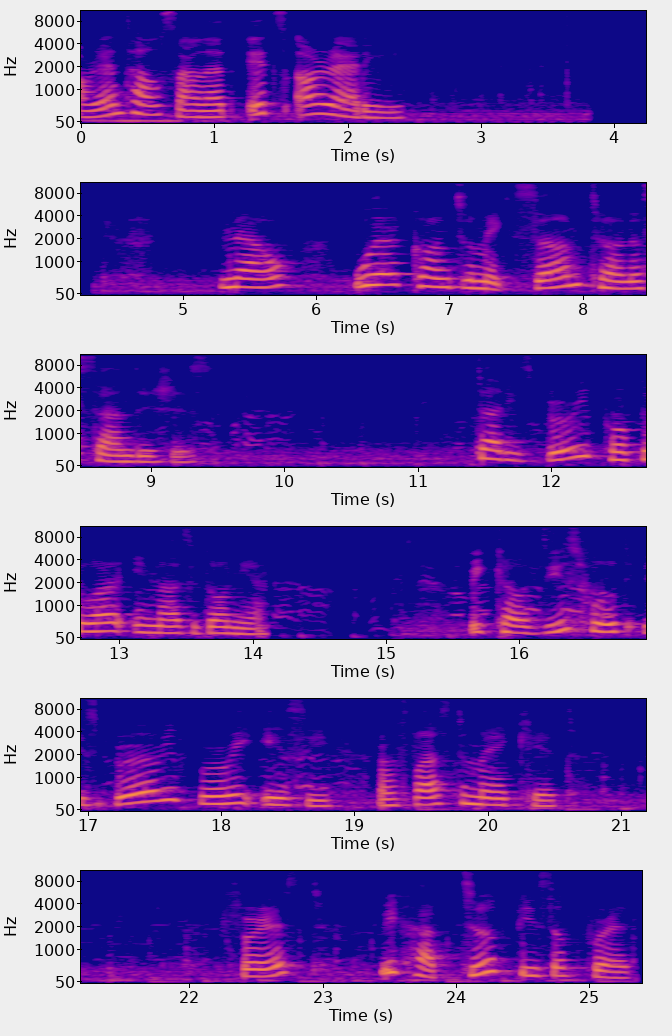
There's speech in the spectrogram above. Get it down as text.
oriental salad it's already. Now we're going to make some tuna sandwiches. That is very popular in Macedonia because this food is very very easy and fast to make it. First, we have two pieces of bread,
